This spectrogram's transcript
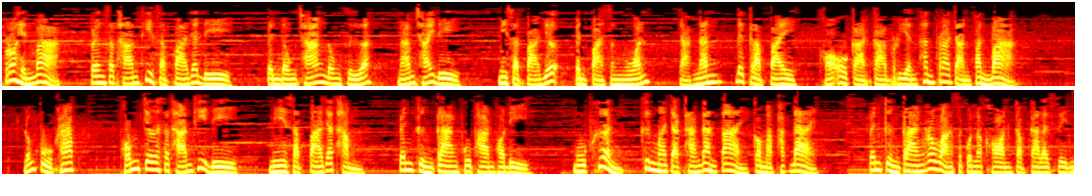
เพราะเห็นว่าเป็นสถานที่สัตว์ป่ายดี เป็นดงช้างดงเสือ น้ำใช้ดี มีสัตว์ป่าเยอะเป็นป่าสงวน จากนั้นได้กลับไปขอโอกาสกราบเรียนท่านพระอาจารย์ฟั่นว่า หลวงปู่ครับ ผมเจอสถานที่ดี มีสัตว์ป่ายธรรม เป็นกึ่งกลางภูพานพอดี หมู่เพื่อนขึ้นมาจากทางด้านใต้ก็มาพักได้ เป็นกึ่งกลางระหว่างสกลนครกับกาลสิน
